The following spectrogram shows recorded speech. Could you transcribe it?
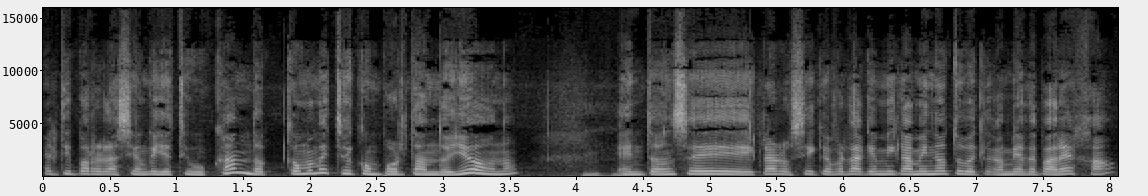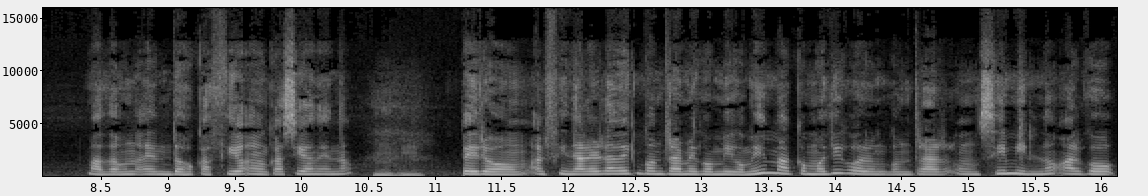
el tipo de relación que yo estoy buscando, cómo me estoy comportando yo, ¿no? Entonces, claro, sí que es verdad que en mi camino tuve que cambiar de pareja, más de una, en dos ocasiones, en ocasiones, ¿no? Pero al final era de encontrarme conmigo misma, como digo, encontrar un símil, ¿no? Algo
